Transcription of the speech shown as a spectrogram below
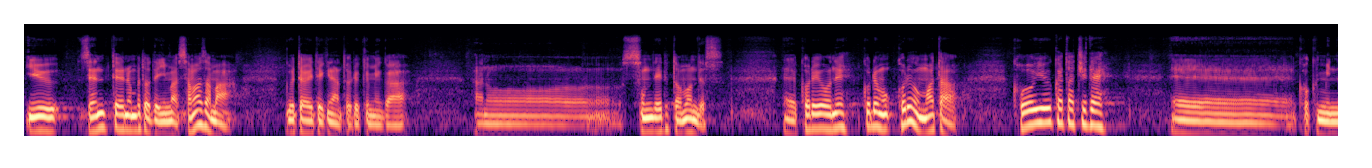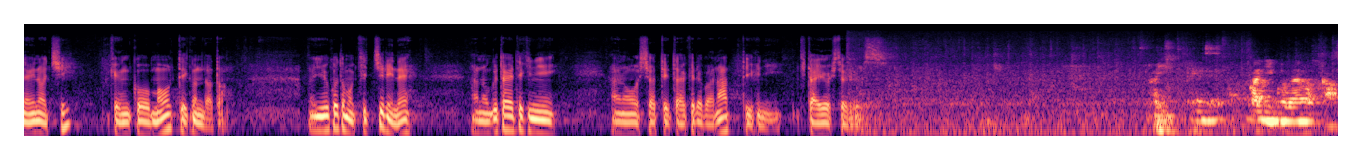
いう前提のもとで今さまざま具体的な取り組みがあの進んでいると思うんです。これをねこれもこれもまたこういう形で、えー、国民の命健康を守っていくんだということもきっちりねあの具体的にあのおっしゃっていただければなというふうに期待をしております。はい、えー、他にございますか？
